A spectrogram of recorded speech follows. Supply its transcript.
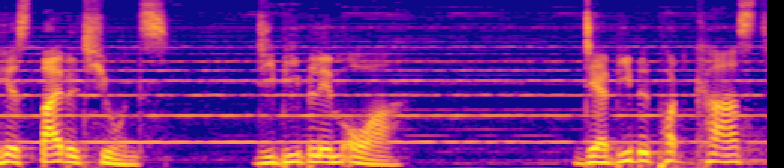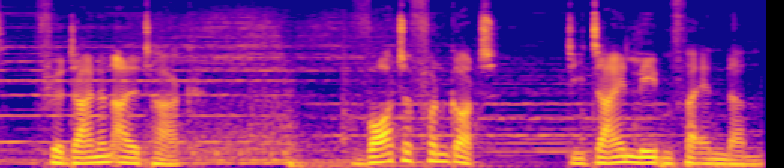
hier ist Bibletunes, die Bibel im Ohr. Der Bibelpodcast für deinen Alltag. Worte von Gott, die dein Leben verändern.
